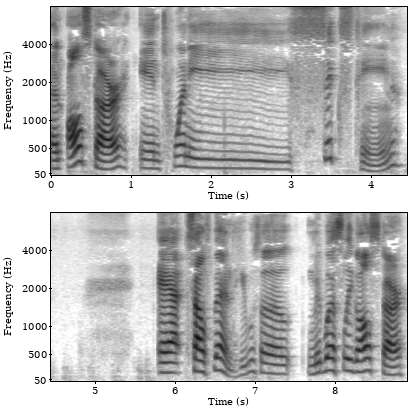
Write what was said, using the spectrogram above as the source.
an all-star in 2016 at South Bend. He was a Midwest League all-star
